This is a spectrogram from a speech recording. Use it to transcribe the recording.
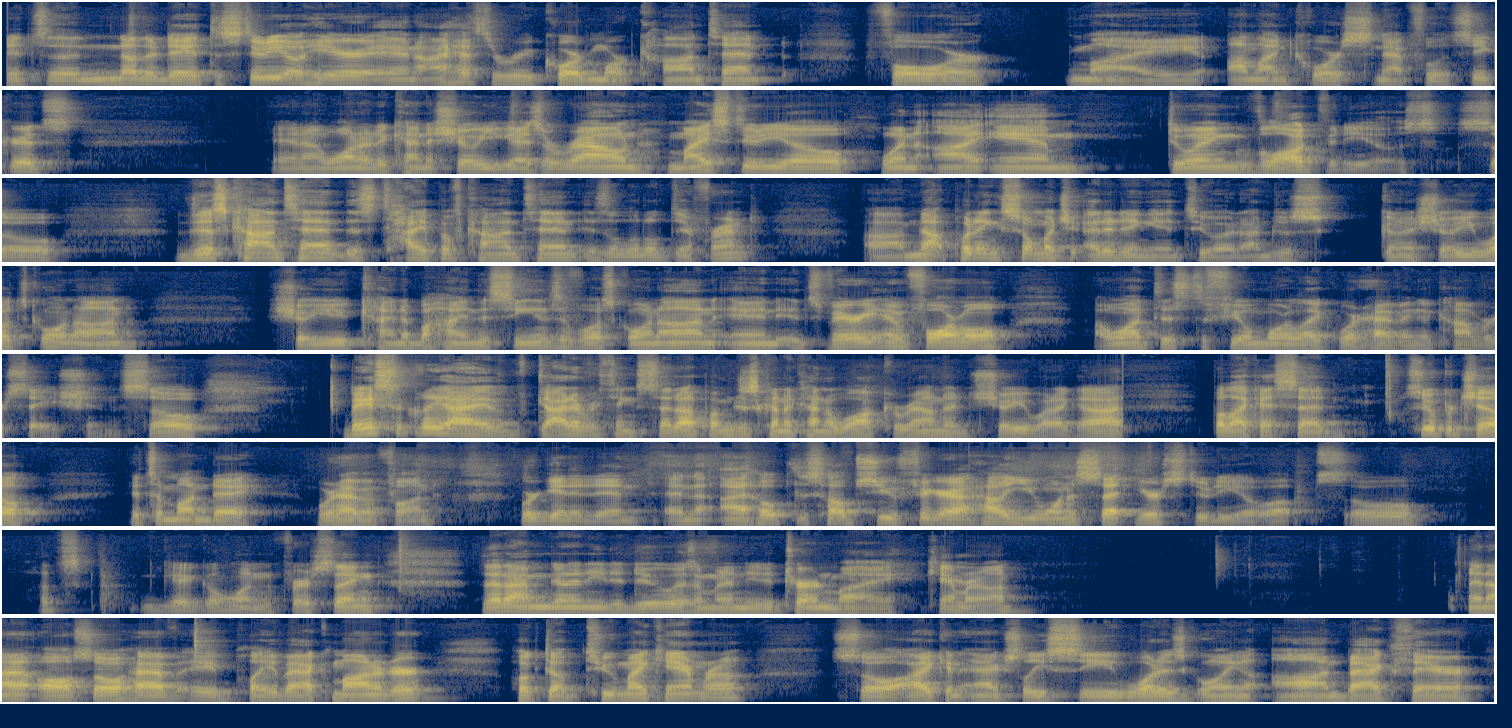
It's another day at the studio here, and I have to record more content for my online course, Snap Fluent Secrets. And I wanted to kind of show you guys around my studio when I am doing vlog videos. So this content, this type of content is a little different. Uh, I'm not putting so much editing into it. I'm just going to show you what's going on, show you kind of behind the scenes of what's going on, and it's very informal. I want this to feel more like we're having a conversation. So basically I've got everything set up. I'm just gonna kind of walk around and show you what I got. But like I said, super chill. It's a Monday. We're having fun. We're getting it in. And I hope this helps you figure out how you wanna set your studio up. So let's get going. First thing that I'm gonna need to do is I'm gonna need to turn my camera on. And I also have a playback monitor hooked up to my camera so I can actually see what is going on back there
